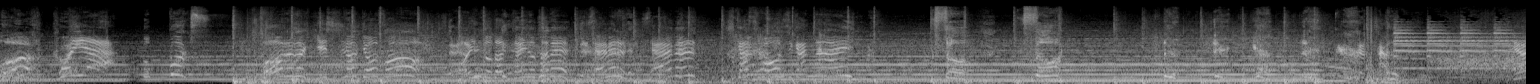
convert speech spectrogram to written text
おう来いや。ボックス。ボールが必死の競争ポイント奪回のため攻める攻める。しかしもう時間がない。くそくそや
